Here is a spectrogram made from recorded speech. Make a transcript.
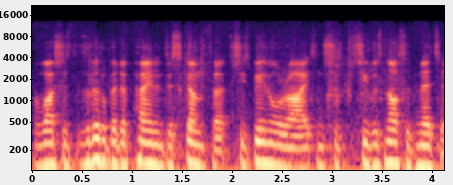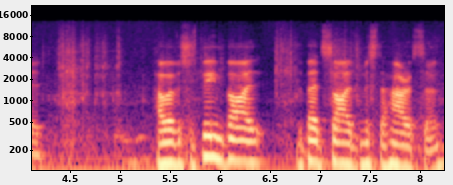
and while she's a little bit of pain and discomfort, she's been all right and she, she was not admitted. However, she's been by the bedside of Mr. Harrison.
